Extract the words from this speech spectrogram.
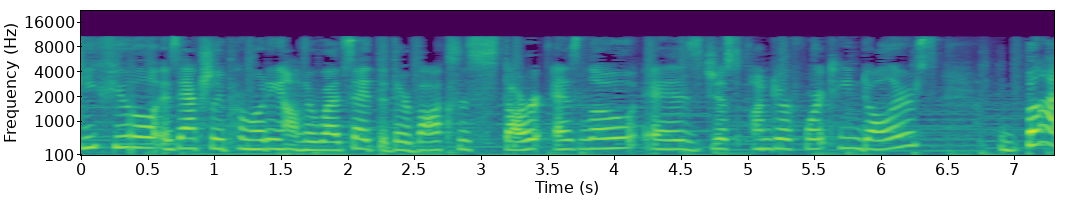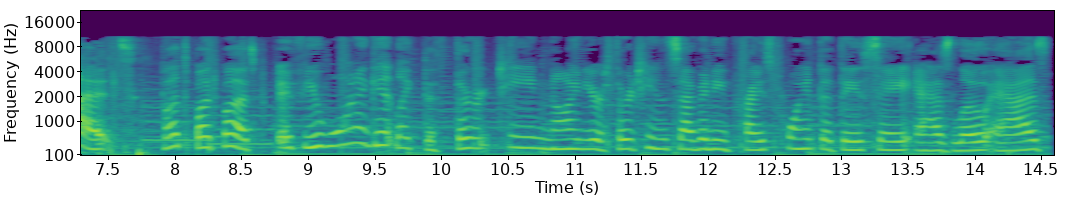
Geek Fuel is actually promoting on their website that their boxes start as low as just under $14. But, but, but, but, if you want to get like the 1390 or 1370 price point that they say as low as,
